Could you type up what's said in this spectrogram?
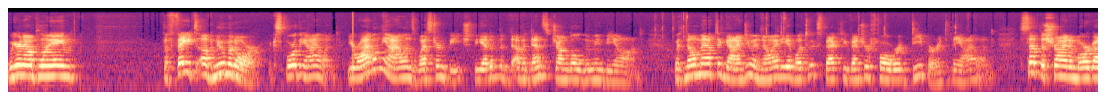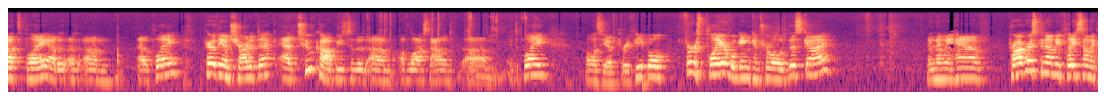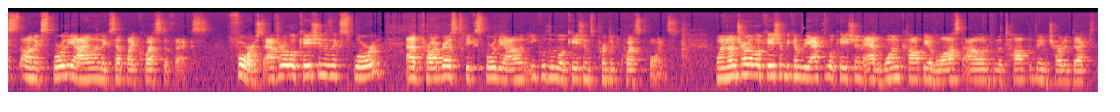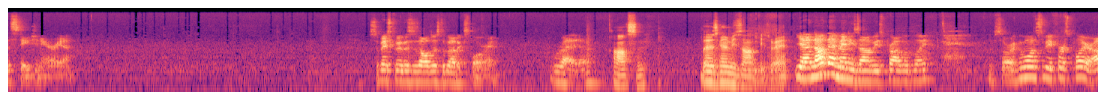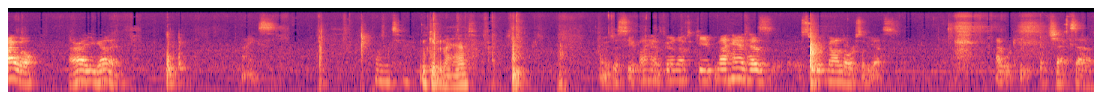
We are now playing The Fate of Numenor. Explore the island. You arrive on the island's western beach, the edge of, the, of a dense jungle looming beyond. With no map to guide you and no idea of what to expect, you venture forward deeper into the island. Set the Shrine of Morgoth to play out of, um, out of play. Prepare the Uncharted deck. Add two copies to the um, of Lost Island um, into play, unless you have three people. First player will gain control of this guy. And then we have progress cannot be placed on, ex- on explore the island except by quest effects. Forced. After a location is explored, add progress to the explore the island equal to the location's printed quest points. When an uncharted location becomes the active location, add one copy of Lost Island from the top of the uncharted deck to the staging area. So basically, this is all just about exploring. Right. Awesome. But there's gonna be zombies, right? Yeah, not that many zombies, probably. I'm sorry. Who wants to be first player? I will. All right, you got it. Nice. One, two. I'm keeping my hand. Let me just see if my hand's good enough to keep. My hand has Suit of Gondor, so yes. I will keep. Checks out.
